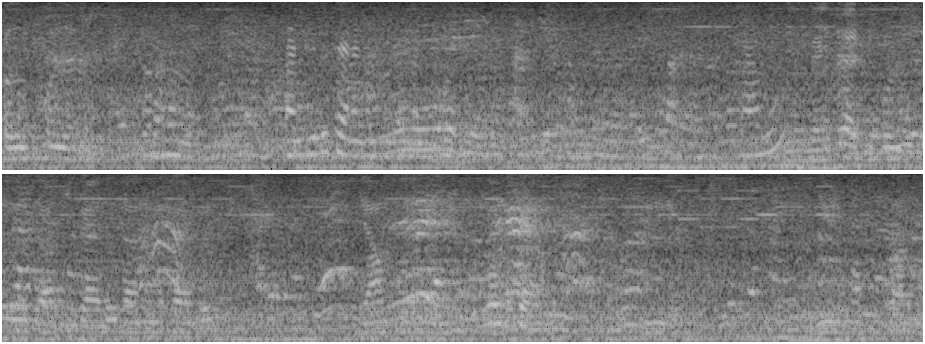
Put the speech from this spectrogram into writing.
కలుపుకొని పన్నీరు శనగపండు ఇవైతే అరటిపండు ద్రాక్షకాయలు దానిమ్మకాయలు జీడిపప్పు బాదం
